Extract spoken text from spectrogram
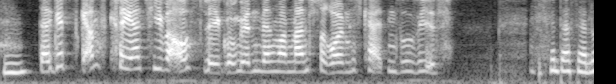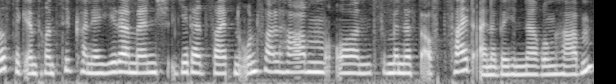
hm. da gibt es ganz kreative Auslegungen, wenn man manche Räumlichkeiten so sieht. Ich finde das ja lustig. Im Prinzip kann ja jeder Mensch jederzeit einen Unfall haben und zumindest auf Zeit eine Behinderung haben.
